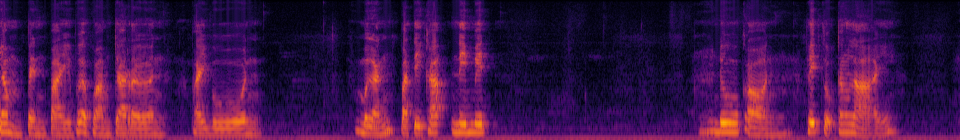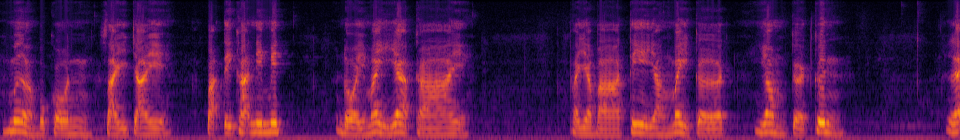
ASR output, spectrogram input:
ย่อมเป็นไปเพื่อความเจริญไพบูรณ์เหมือนปฏิฆะนิมิต ดูก่อนภิกษุทั้งหลาย เมื่อบุคคลใส่ใจปฏิฆนิมิต โดยไม่แยบคาย พยาบาทที่ยังไม่เกิดย่อมเกิดขึ้น และ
